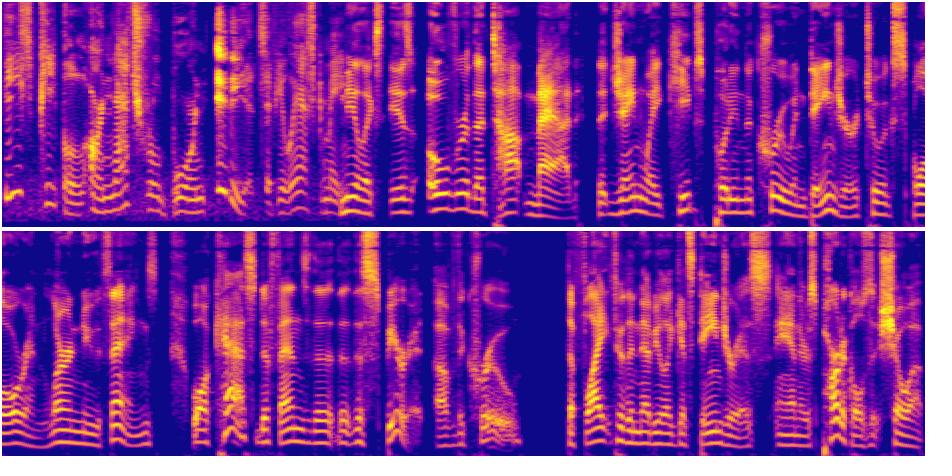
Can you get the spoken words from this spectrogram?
These people are natural born idiots, if you ask me. Neelix is over the top mad that Janeway keeps putting the crew in danger to explore and learn new things, while Cass defends the, the, the spirit of the crew. The flight through the nebula gets dangerous, and there's particles that show up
